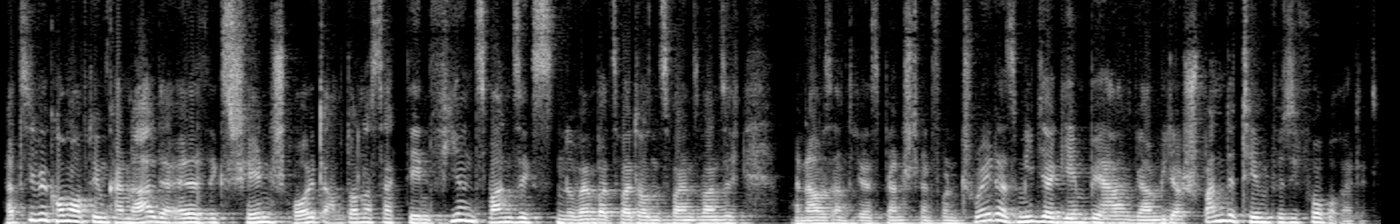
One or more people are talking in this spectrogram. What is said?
Herzlich willkommen auf dem Kanal der LS Exchange heute am Donnerstag, den 24. November 2022. Mein Name ist Andreas Bernstein von Traders Media GmbH und wir haben wieder spannende Themen für Sie vorbereitet.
